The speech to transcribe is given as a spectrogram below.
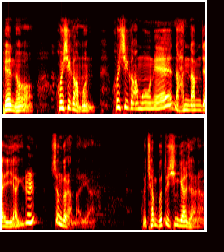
벤허 허시 가문 허시 가문의 난 남자 이야기를 쓴 거란 말이야. 그 참 그것도 신기하잖아.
